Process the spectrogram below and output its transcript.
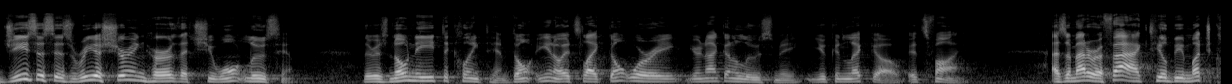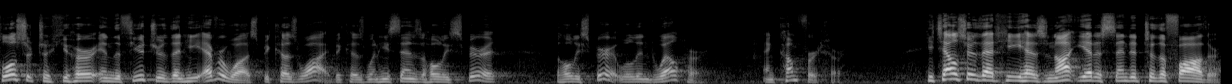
Jesus is reassuring her that she won't lose him. There is no need to cling to him. Don't, you know, it's like, don't worry, you're not going to lose me. You can let go, it's fine. As a matter of fact, he'll be much closer to her in the future than he ever was. Because why? Because when he sends the Holy Spirit, the Holy Spirit will indwell her and comfort her. He tells her that he has not yet ascended to the Father.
